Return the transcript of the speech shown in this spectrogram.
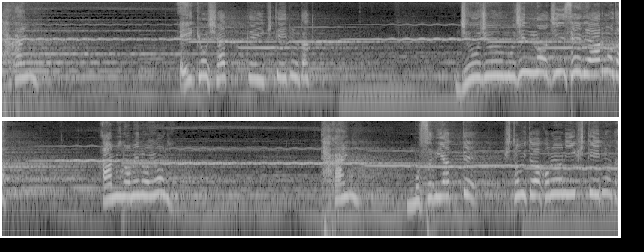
互いに影響し合って生きているのだと。重々無尽の人生であるのだ。網の目のように。互いに結び合って人々はこの世に生きているのだ。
